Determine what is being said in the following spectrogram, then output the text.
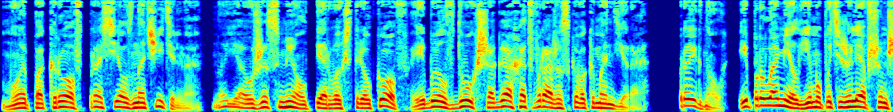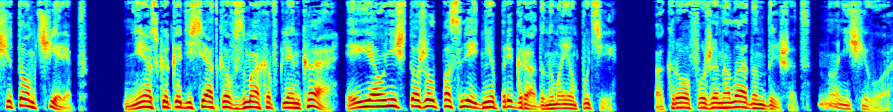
Мой покров просел значительно, но я уже смел первых стрелков и был в двух шагах от вражеского командира. Прыгнул и проломил ему потяжелевшим щитом череп. Несколько десятков взмахов клинка, и я уничтожил последнюю преграду на моем пути. Покров уже наладан дышит, но ничего.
